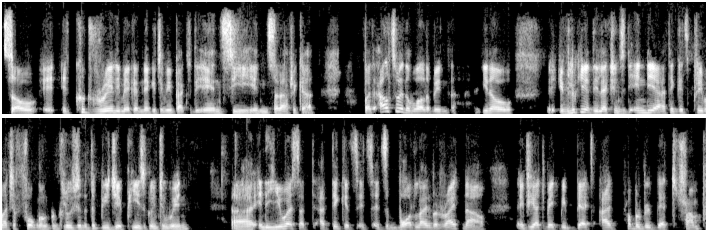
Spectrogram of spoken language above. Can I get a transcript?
So it, it could really make a negative impact to the ANC in South Africa. But elsewhere in the world, I mean, you know, if you're looking at the elections in India, I think it's pretty much a foregone conclusion that the BJP is going to win. Uh, in the US, I, I, think it's it's it's a borderline. But right now, if you had to make me bet, I'd probably bet Trump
